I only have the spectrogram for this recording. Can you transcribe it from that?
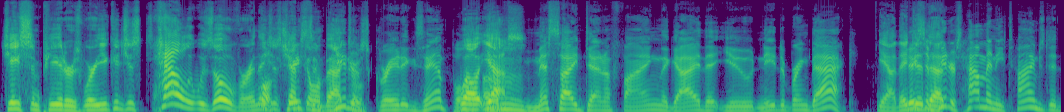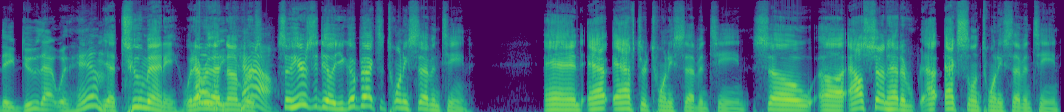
Jason Peters where you could just tell it was over and they well, just kept going back. Peters, great example. Well, of yes. misidentifying the guy that you need to bring back. Yeah, they Jason did that. Peters. How many times did they do that with him? Yeah, too many, whatever that number cow. is. So here's the deal: you go back to 2017, and a- after 2017, so uh, Alshon had an excellent 2017.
